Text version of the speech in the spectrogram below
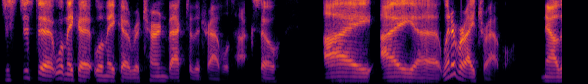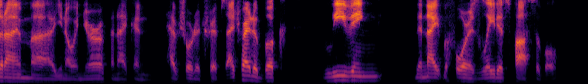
just just a, we'll make a we'll make a return back to the travel talk. So, I I uh, whenever I travel, now that I'm uh, you know in Europe and I can have shorter trips, I try to book leaving the night before as late as possible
